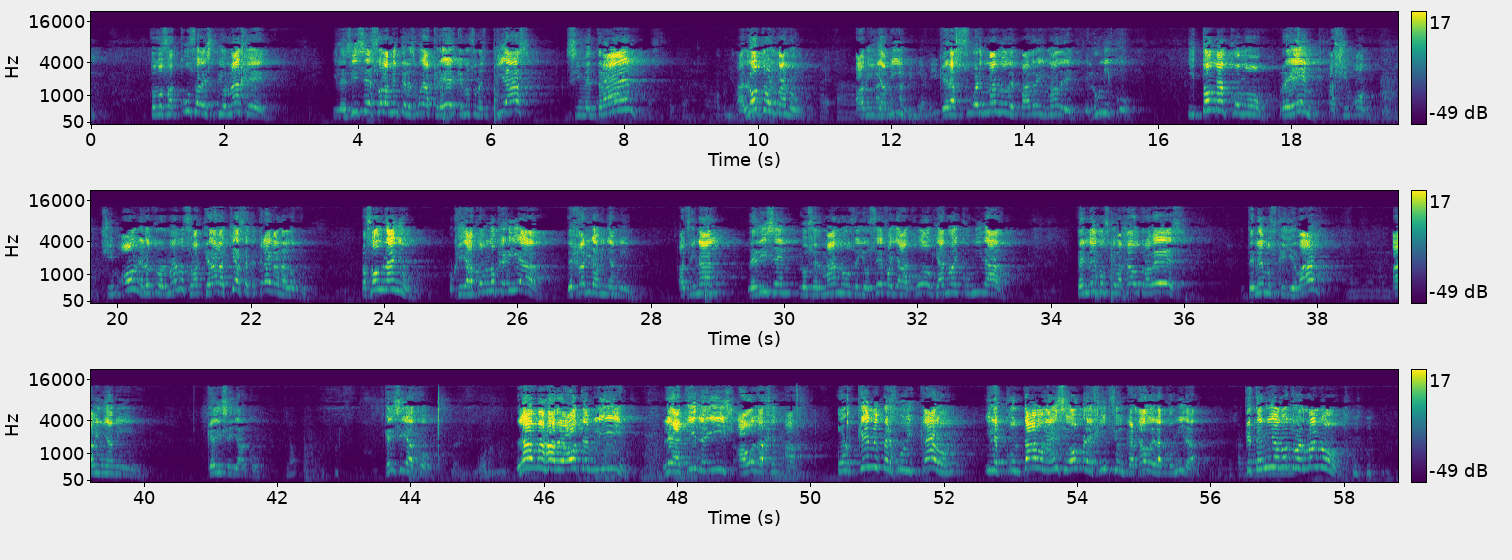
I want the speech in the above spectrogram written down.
Todos acusa de espionaje y les dice, solamente les voy a creer que no son espías si me traen al otro hermano, A- Benjamín. que era su hermano de padre y madre, el único. Y toma como rehén a Shimón. Shimón, el otro hermano, se va a quedar aquí hasta que traigan al otro. Pasó un año, porque Jacob no quería dejar ir a Benjamín. Al final le dicen los hermanos de Yosef a Jacob, ya no hay comida. Tenemos que bajar otra vez. Tenemos que llevar a Benjamín. ¿Qué dice Jacob? No. ¿Qué dice Jacob? Af. ¿Por qué me perjudicaron y le contaron a ese hombre egipcio encargado de la comida que tenían otro hermano?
